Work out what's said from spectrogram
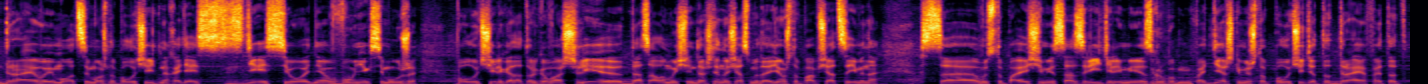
драйва, эмоций можно получить, находясь здесь сегодня в Униксе. Мы уже получили, когда только вошли. До зала мы еще не дошли, но сейчас мы дойдем, чтобы пообщаться именно с выступающими, со зрителями, с группами поддержками, чтобы получить этот драйв, этот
